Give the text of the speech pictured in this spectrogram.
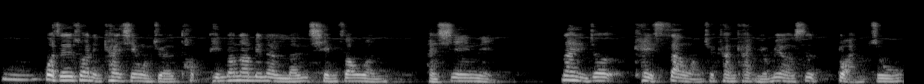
嗯。或者是说你看新闻，觉得同屏东那边的人情风文很吸引你，那你就可以上网去看看有没有是短租，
